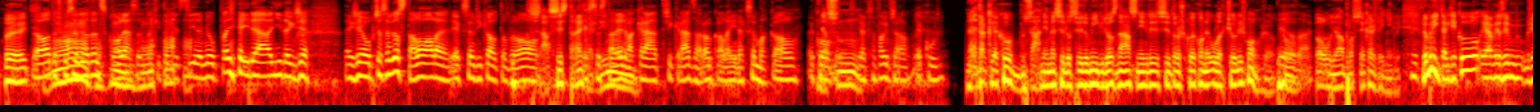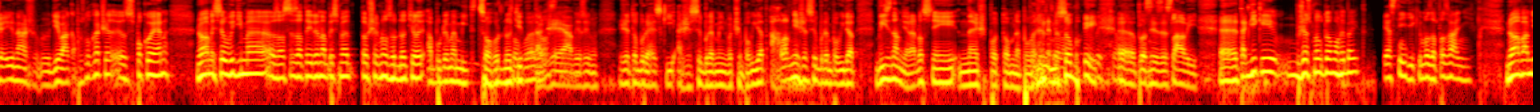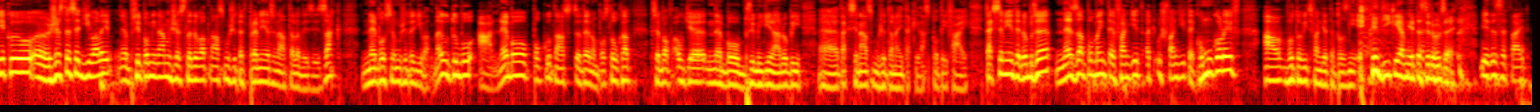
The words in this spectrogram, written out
Byť. jo, trošku jsem měl ten sklon, já jsem taky to dětství neměl úplně ideální, takže, takže občas se mi to stalo, ale jak jsem říkal, to bylo, asi stane to se stane dvakrát, třikrát za rok, ale jinak jsem makal, jako, Jasný. jak jsem fakt dřel, jak kůň. Ne, tak jako sáhněme si do svědomí, kdo z nás někdy si trošku jako neulehčil, když mohl, že? To, to tak, to no. udělá prostě každý někdy. Dobrý, tak děkuju, já věřím, že i náš divák a posluchač je spokojen. No a my se uvidíme zase za týden, aby jsme to všechno zhodnotili a budeme mít co hodnotit, To takže dost. já věřím, že to bude hezký a že si budeme mít o čem povídat a hlavně, že si budeme povídat významně radostněji, než po tom nepovedeném chtěla, souboji to eh, Plzně ze Sláví. Eh, Tak díky, že jsme u toho mohli být. Jasný, díky moc za pozvání. No a vám děkuji, že jste se dívali. Připomínám, že sledovat nás můžete v premiéře na televizi ZAK, nebo se můžete dívat na YouTube, a nebo pokud nás chcete jenom poslouchat, třeba v autě nebo při mytí nádobí, eh, tak si nás můžete najít taky na Spotify. Tak se mějte dobře, nezapomeňte fandit, ať už fandíte komukoliv a o to víc fanděte Plzni. Díky a mějte se dobře. Mějte se fajn.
